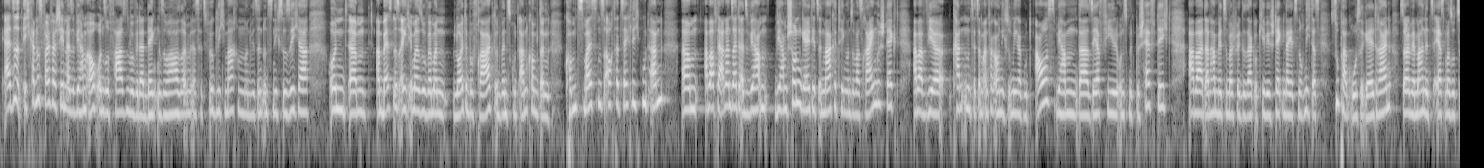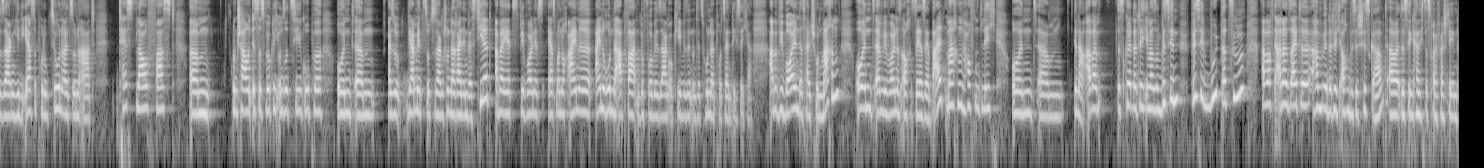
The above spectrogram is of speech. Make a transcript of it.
Also ich kann das voll verstehen. Also wir haben auch unsere Phasen, wo wir dann denken, so, oh, sollen wir das jetzt wirklich machen? Und wir sind uns nicht so sicher. Und ähm, am besten ist eigentlich immer so, wenn man Leute befragt und wenn es gut ankommt, dann kommt es meistens auch tatsächlich gut an. Ähm, aber auf der anderen Seite, also wir haben, wir haben schon Geld jetzt in Marketing und sowas reingesteckt, aber wir kannten uns jetzt am Anfang auch nicht so mega gut aus. Wir haben da sehr viel uns mit beschäftigt. Aber dann haben wir zum Beispiel gesagt, okay, wir stecken da jetzt noch nicht das super große Geld rein, sondern wir machen jetzt erstmal sozusagen hier die erste Produktion als so eine Art Testlauf fast ähm, und schauen, ist das wirklich unsere Zielgruppe und ähm, also wir haben jetzt sozusagen schon da rein investiert, aber jetzt, wir wollen jetzt erstmal noch eine, eine Runde abwarten, bevor wir sagen, okay, wir sind uns jetzt hundertprozentig sicher. Aber wir wollen das halt schon machen und ähm, wir wollen das auch sehr, sehr bald machen, hoffentlich. Und ähm, genau, aber es gehört natürlich immer so ein bisschen, bisschen Mut dazu. Aber auf der anderen Seite haben wir natürlich auch ein bisschen Schiss gehabt, aber deswegen kann ich das voll verstehen.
